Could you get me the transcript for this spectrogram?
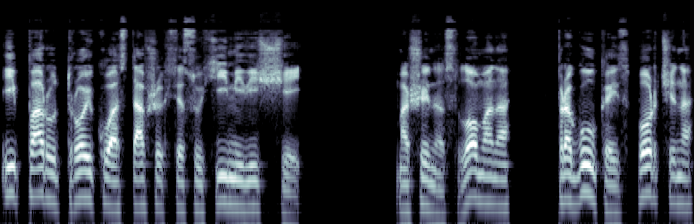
и пару-тройку оставшихся сухими вещей. Машина сломана, прогулка испорчена,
